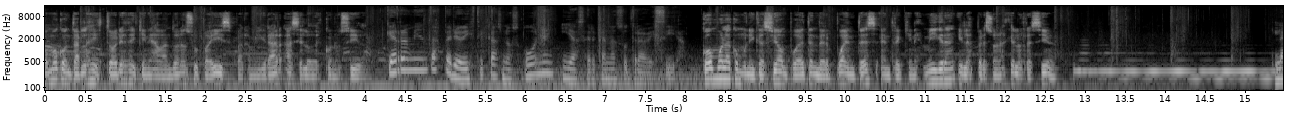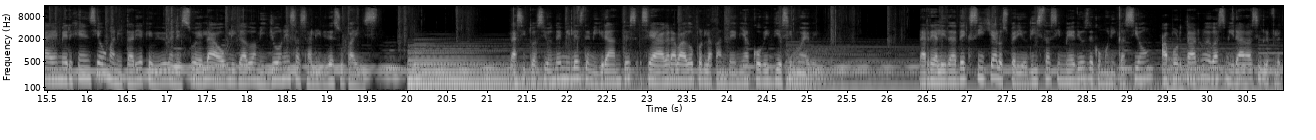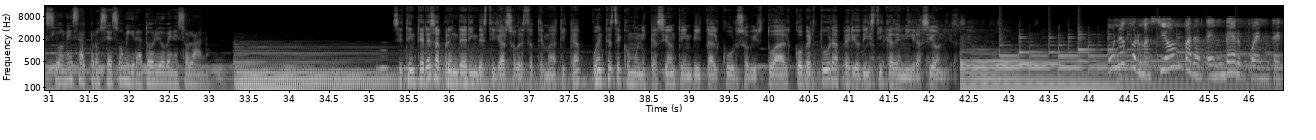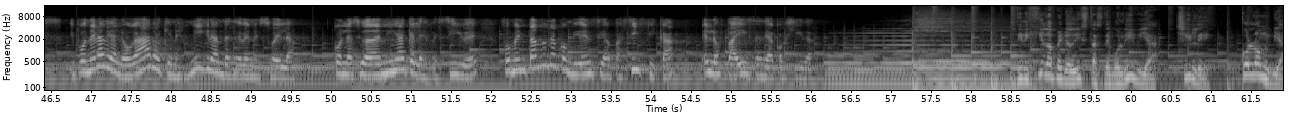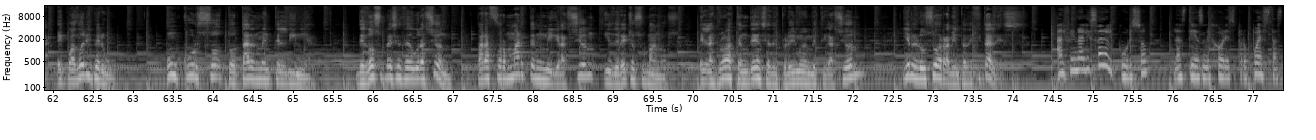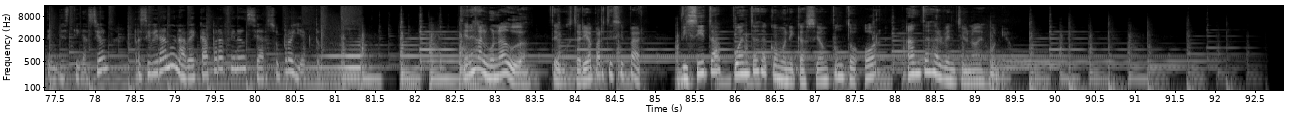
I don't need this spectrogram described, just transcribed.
cómo contar las historias de quienes abandonan su país para migrar hacia lo desconocido. ¿Qué herramientas periodísticas nos unen y acercan a su travesía? Cómo la comunicación puede tender puentes entre quienes migran y las personas que los reciben. La emergencia humanitaria que vive Venezuela ha obligado a millones a salir de su país. La situación de miles de migrantes se ha agravado por la pandemia COVID-19 la realidad exige a los periodistas y medios de comunicación aportar nuevas miradas y reflexiones al proceso migratorio venezolano. Si te interesa aprender e investigar sobre esta temática, Puentes de Comunicación te invita al curso virtual Cobertura Periodística de Migraciones. Una formación para atender puentes y poner a dialogar a quienes migran desde Venezuela, con la ciudadanía que les recibe, fomentando una convivencia pacífica en los países de acogida. Dirigido a periodistas de Bolivia, Chile, Colombia, Ecuador y Perú. Un curso totalmente en línea, de dos meses de duración, para formarte en migración y derechos humanos, en las nuevas tendencias del periodismo de investigación y en el uso de herramientas digitales. Al finalizar el curso, las 10 mejores propuestas de investigación recibirán una beca para financiar su proyecto. ¿Tienes alguna duda? ¿Te gustaría participar? Visita puentesdecomunicación.org antes del 21 de junio.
